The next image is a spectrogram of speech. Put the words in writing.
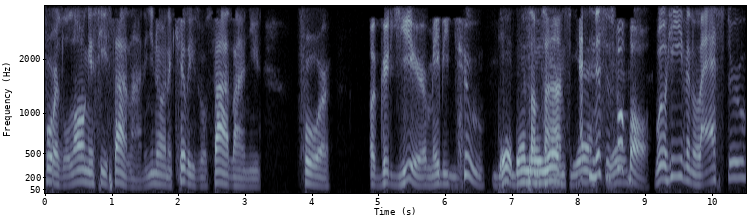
for as long as he's sidelined. And you know, an Achilles will sideline you for a good year, maybe two Yeah, sometimes. Yeah, and this is yeah. football. Will he even last through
